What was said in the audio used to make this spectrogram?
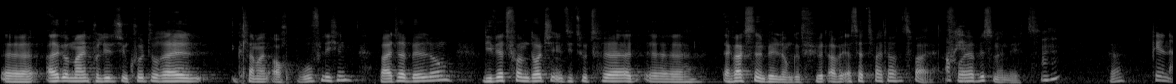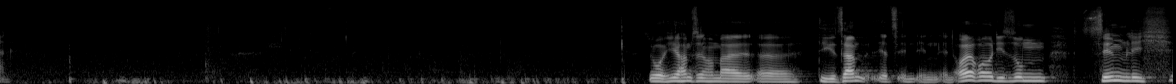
äh, allgemein politischen, kulturellen, Klammern auch beruflichen Weiterbildung. Die wird vom Deutschen Institut für Erwachsenenbildung geführt, aber erst seit 2002. Okay. Vorher wissen wir nichts. Mhm. Ja? Vielen Dank. So, hier haben Sie nochmal äh, die Gesam jetzt in, in, in, Euro die Summen, ziemlich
